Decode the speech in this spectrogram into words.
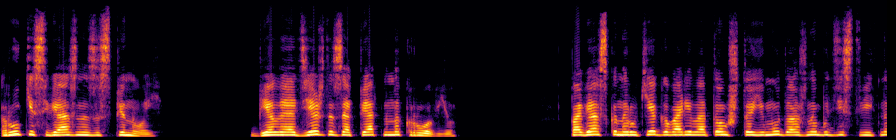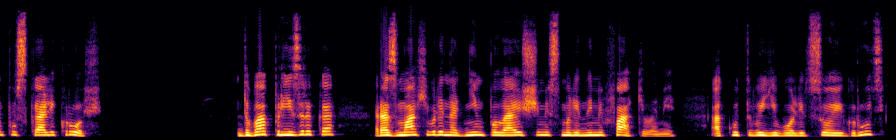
Руки связаны за спиной. Белая одежда запятнана кровью. Повязка на руке говорила о том, что ему, должно быть, действительно пускали кровь. Два призрака размахивали над ним пылающими смоляными факелами — окутывая его лицо и грудь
